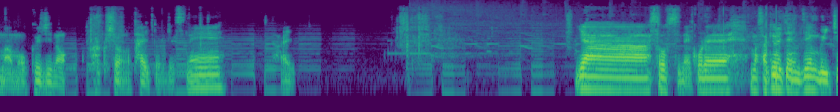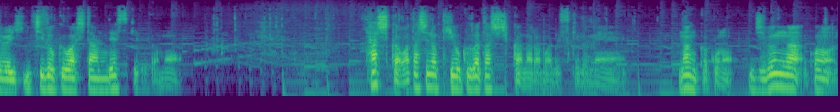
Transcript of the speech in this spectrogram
まあ、目次の各章のタイトルですね。はい。いやー、そうっすね。これ、まあ、先ほど言ったように全部一応一読はしたんですけれども、確か私の記憶が確かならばですけどね、なんかこの自分がこの、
